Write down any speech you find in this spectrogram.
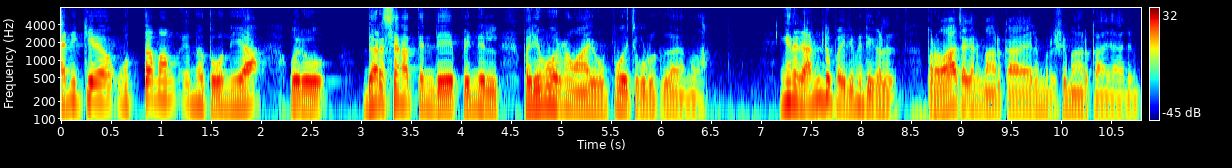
തനിക്ക് ഉത്തമം എന്ന് തോന്നിയ ഒരു ദർശനത്തിന്റെ പിന്നിൽ പരിപൂർണമായി ഒപ്പുവെച്ച് കൊടുക്കുക എന്നതാണ്. ഇങ്ങനെ രണ്ട് പരിമിതികൾ പ്രവാചകന്മാർക്കായാലും ഋഷിമാർക്കായാലും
